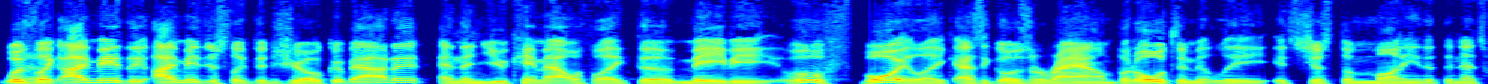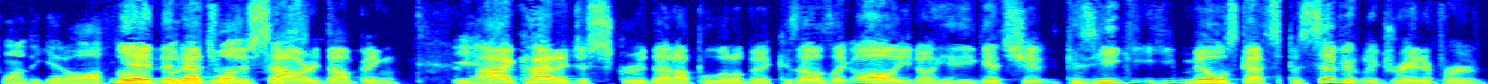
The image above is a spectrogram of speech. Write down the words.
was yeah. like I made the I made just like the joke about it, and then you came out with like the maybe oof boy like as it goes around, but ultimately it's just the money that the Nets wanted to get off. Yeah, of, the Nets were just salary dumping. Yeah. I kind of just screwed that up a little bit because I was like, oh, you know, he gets shipped because he, he Mills got specifically traded for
